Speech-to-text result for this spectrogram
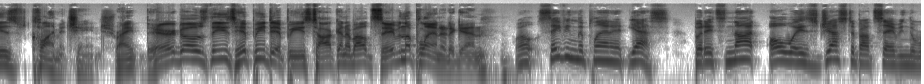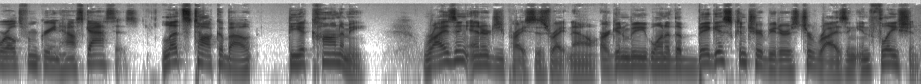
is climate change, right? There goes these hippy dippies talking about saving the planet again. Well, saving the planet, yes, but it's not always just about saving the world from greenhouse gases. Let's talk about the economy. Rising energy prices right now are going to be one of the biggest contributors to rising inflation.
